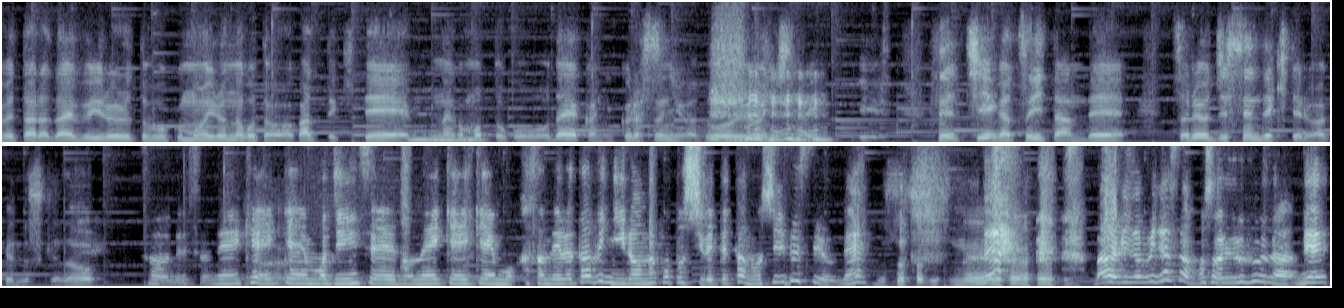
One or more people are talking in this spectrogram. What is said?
べたらだいぶいろいろと僕もいろんなことが分かってきて、うんなんかもっとこう穏やかに暮らすにはどういうふうにしたらいっていう、ね、知恵がついたんで、それを実践できてるわけですけど、そうですね。経験も人生のね、経験も重ねるたびにいろんなことを知れて楽しいですよね。そうですね。ね 周りの皆さんもそういうふうなね、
